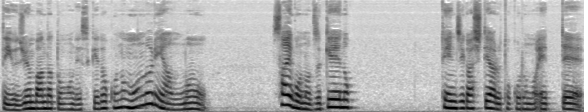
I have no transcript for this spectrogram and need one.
ていう順番だと思うんですけどこのモンドリアンの最後の図形の展示がしてあるところの絵って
